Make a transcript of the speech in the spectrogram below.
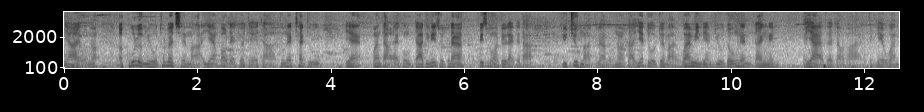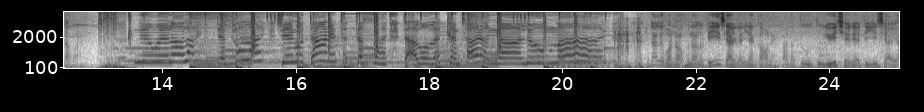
များတယ်ပေါ့နော်အခုလိုမျိုးထွက်ထွက်ချင်းမှာအရန်ပေါက်တဲ့အတွက်ကျဒါသူနဲ့ထပ်တူအရန်ဝမ်းတာတယ်အခုဒါဒီနေ့ဆိုခုနက Facebook မှာတွေ့လိုက်တယ်ဒါ YouTube မှာခုနလိုနော်ဒါရက်တို့အတွင်းမှာ1 million view တုံးနဲ့တိုင်းနဲ့မရတဲ့အတွက်ကြောင့်ဒါတကယ်ဝမ်းတာပါ နေဝင်လာလိုက်ပြန်ထွက်လိုက်ရင်ကိုဓာတ်နဲ့ထပ်ထပ်ဆိုင်ဒါကိုလက်ခံထားရငါလူမိုင်းခုနလိုပေါ့နော်ခုနလိုတေးရေးဆရာကြီးလည်းအရန်ကောင်းတယ်ဘာလို့သူသူရွေးချယ်တဲ့တေးရေးဆရာကြီးက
